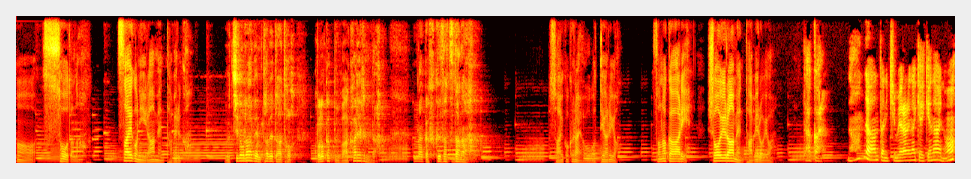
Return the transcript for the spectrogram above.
ああ、そうだな。最後にラーメン食べるか。うちのラーメン食べた後、このカップル別れるんだ。なんか複雑だな。最後くらいおごってやるよ。その代わり、醤油ラーメン食べろよ。だから、なんであんたに決められなきゃいけないの？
